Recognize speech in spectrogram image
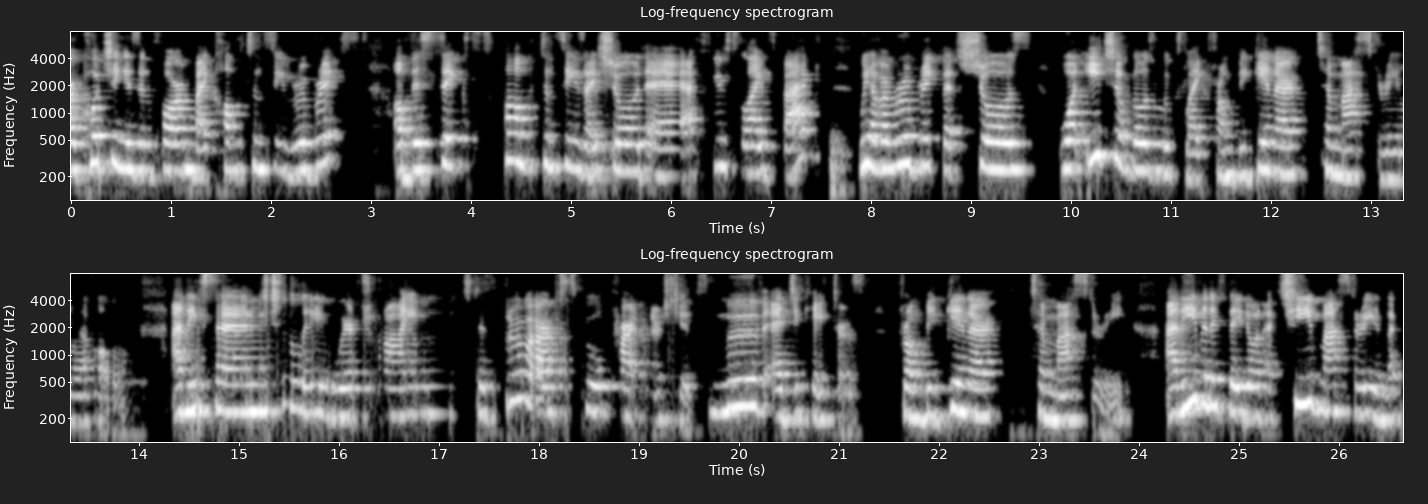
Our coaching is informed by competency rubrics of the six competencies I showed uh, a few slides back. We have a rubric that shows what each of those looks like from beginner to mastery level. And essentially, we're trying to, through our school partnerships, move educators from beginner to mastery. And even if they don't achieve mastery in the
